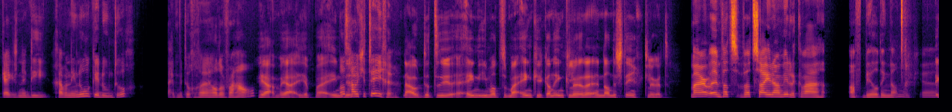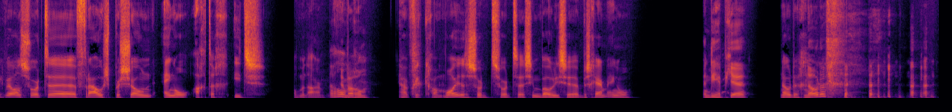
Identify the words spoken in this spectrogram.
kijk eens naar die. Gaan we niet nog een keer doen, toch? Lijkt me toch een helder verhaal. Ja, maar ja, je hebt maar één... Wat houd je tegen? Nou, dat eh, één iemand het maar één keer kan inkleuren en dan is het ingekleurd. maar en wat, wat zou je nou willen qua afbeelding dan? Heb je... Ik wil een soort eh vrouwspersoon, engelachtig iets op mijn arm. Waarom? En waarom? Ja, dat vind ik gewoon mooi. Dat is een soort, soort eh, symbolische beschermengel En die heb je nodig. nodig?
